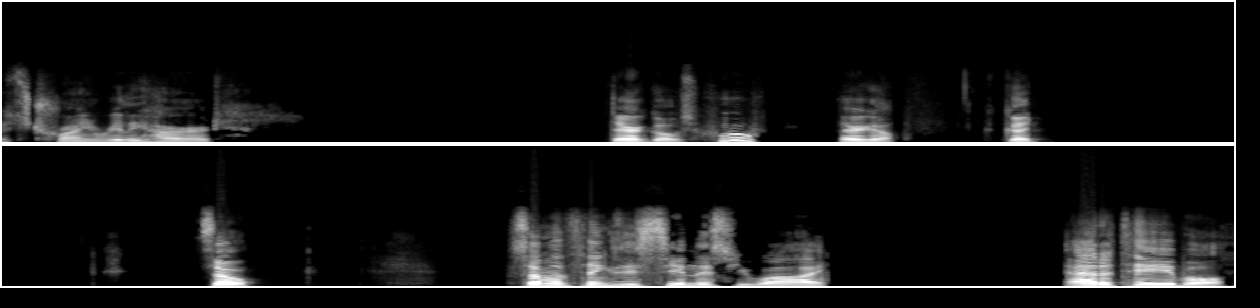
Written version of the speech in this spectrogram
it's trying really hard. There it goes. Whew. There you go. So, some of the things you see in this UI, add a table,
